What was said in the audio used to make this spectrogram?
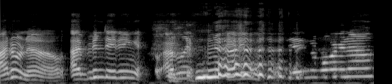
I don't know. I've been dating. I'm like dating more now,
